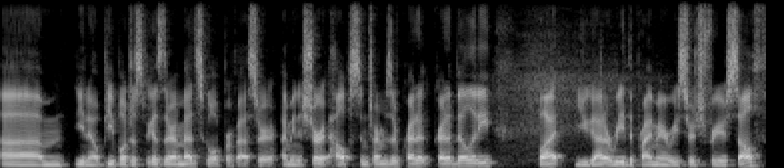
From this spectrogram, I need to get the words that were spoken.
Um, you know, people just because they're a med school professor. I mean, sure, it helps in terms of credit credibility, but you got to read the primary research for yourself.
